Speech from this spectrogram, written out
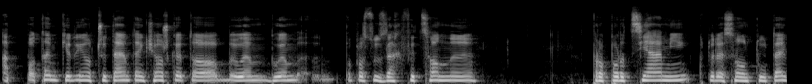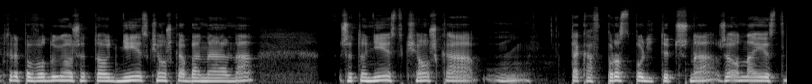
A potem, kiedy ją czytałem, tę książkę, to byłem, byłem po prostu zachwycony proporcjami, które są tutaj, które powodują, że to nie jest książka banalna, że to nie jest książka mm, taka wprost polityczna, że ona jest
